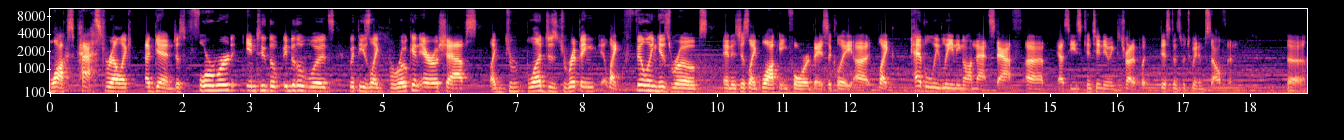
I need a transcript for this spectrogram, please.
walks past Relic again, just forward into the into the woods with these like broken arrow shafts, like dr- blood just dripping, like filling his robes, and is just like walking forward, basically, uh, like heavily leaning on that staff uh, as he's continuing to try to put distance between himself and the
